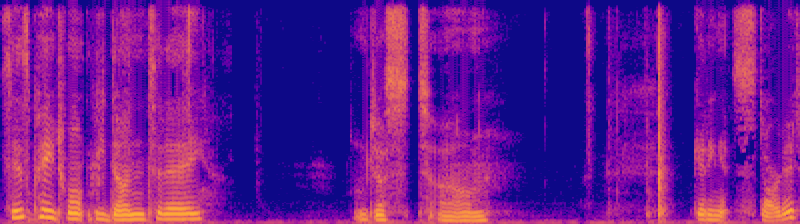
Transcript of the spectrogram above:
See, this page won't be done today. I'm just um, getting it started.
